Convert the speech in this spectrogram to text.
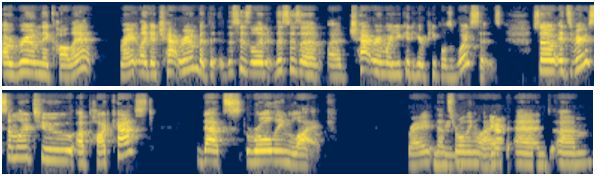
a room, they call it, right? Like a chat room, but th- this is lit- this is a, a chat room where you could hear people's voices. So it's very similar to a podcast that's rolling live right? Mm-hmm. That's rolling live, yeah. and um,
